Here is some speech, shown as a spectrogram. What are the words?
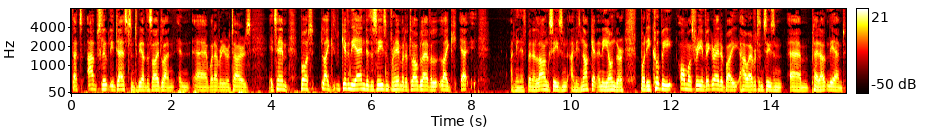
that's absolutely destined to be on the sideline in uh, whenever he retires. It's him. But like, given the end of the season for him at a club level, like. Uh, I mean, it's been a long season and he's not getting any younger, but he could be almost reinvigorated by how Everton season um, played out in the end.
